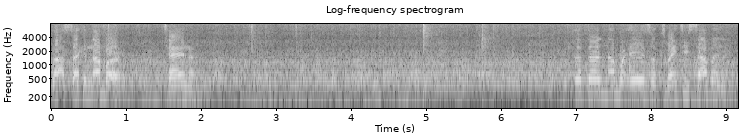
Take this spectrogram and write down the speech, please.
That second number, 10. The third number is 27.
